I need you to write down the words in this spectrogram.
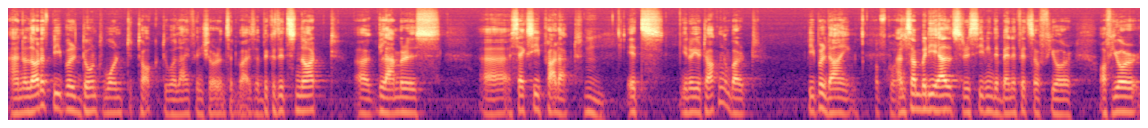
And a lot of people don't want to talk to a life insurance advisor because it's not a glamorous, uh, sexy product. Hmm. It's you know you're talking about people dying, Of course. and somebody else receiving the benefits of your of your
